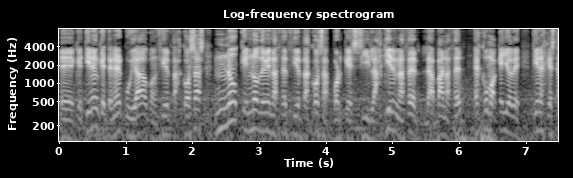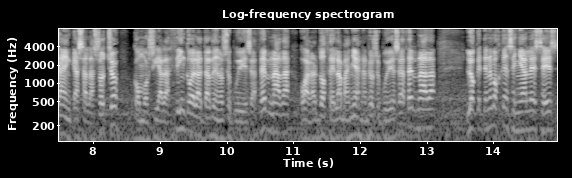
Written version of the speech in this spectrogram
eh, que tienen que tener cuidado con ciertas cosas, no que no deben hacer ciertas cosas, porque si las quieren hacer, las van a hacer. Es como aquello de tienes que estar en casa a las 8, como si a las 5 de la tarde no se pudiese hacer nada, o a las 12 de la mañana no se pudiese hacer nada. Lo que tenemos que enseñarles es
